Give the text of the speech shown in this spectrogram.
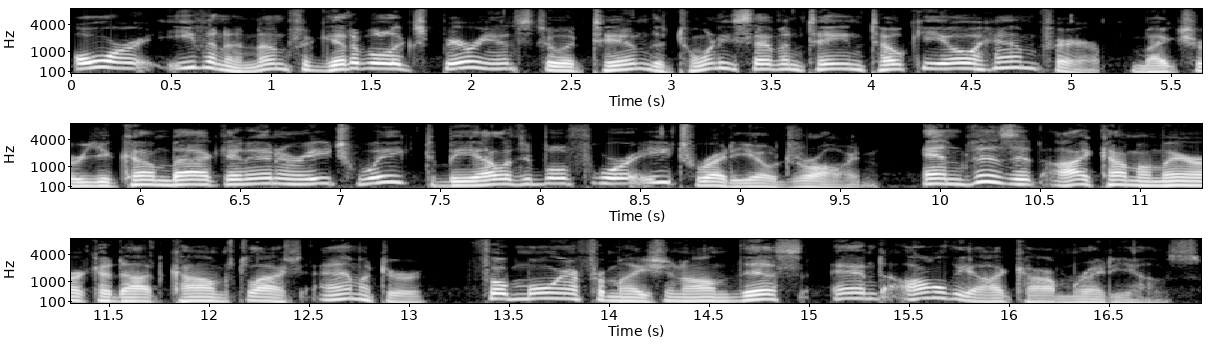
or even an unforgettable experience to attend the 2017 Tokyo Ham Fair. Make sure you come back and enter each week to be eligible for each radio drawing. And visit icomamerica.com slash amateur for more information on this and all the ICOM radios.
